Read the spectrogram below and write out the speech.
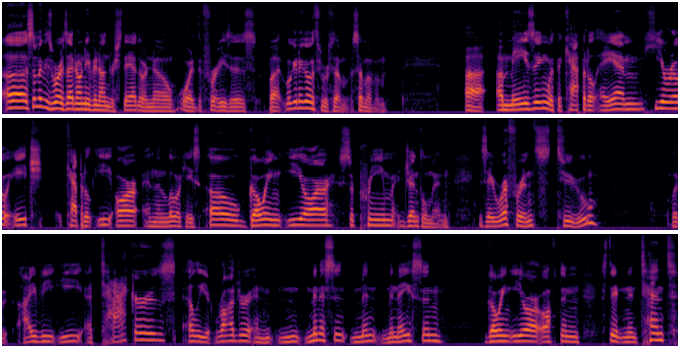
uh, some of these words I don't even understand or know, or the phrases, but we're going to go through some, some of them. Uh, amazing with a capital AM, hero H, capital ER, and then lowercase o, going ER, supreme gentleman is a reference to what IVE attackers, Elliot Rodger, and Minison, Min, going ER often state an intent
